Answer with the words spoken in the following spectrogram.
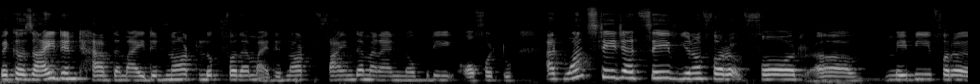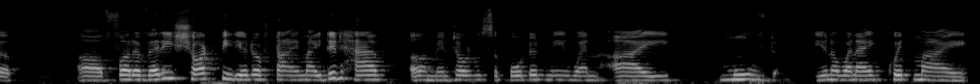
because i didn't have them i did not look for them i did not find them and I, nobody offered to at one stage i'd say you know for for uh, maybe for a uh, for a very short period of time i did have a mentor who supported me when i moved you know when i quit my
